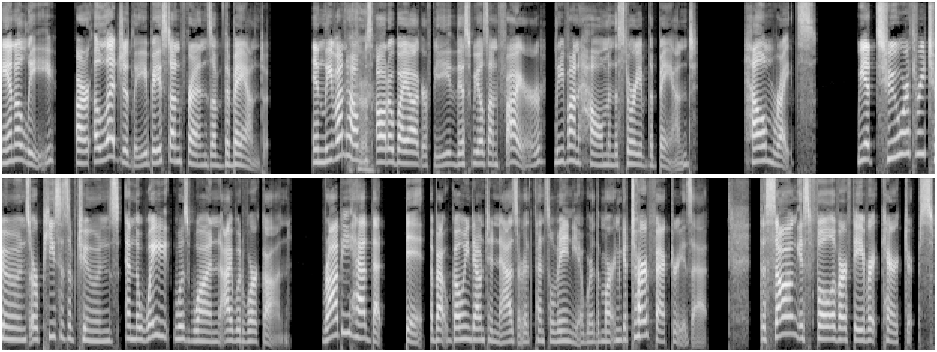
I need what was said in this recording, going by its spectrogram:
Anna Lee are allegedly based on friends of the band. In Levon Helm's Okay. autobiography, This Wheels on Fire, Levon Helm and the story of the band, Helm writes, We had two or three tunes or pieces of tunes, and the weight was one I would work on. Robbie had that bit about going down to Nazareth, Pennsylvania, where the Martin Guitar Factory is at. The song is full of our favorite characters.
